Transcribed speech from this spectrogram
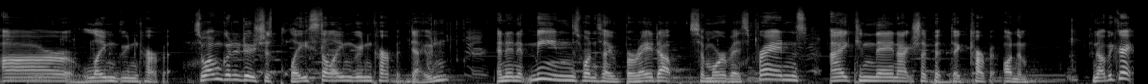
are lime green carpet. So what I'm going to do is just place the lime green carpet down. And then it means once I've bred up some more best friends, I can then actually put the carpet on them. And that'll be great.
